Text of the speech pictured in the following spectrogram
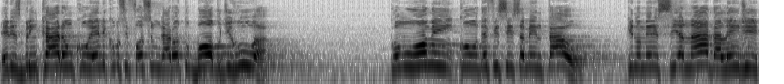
Eles brincaram com ele como se fosse um garoto bobo de rua, como um homem com deficiência mental, que não merecia nada além de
